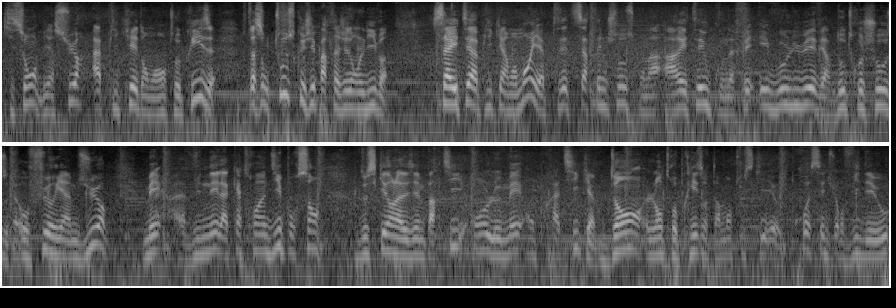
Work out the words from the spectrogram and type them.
qui sont bien sûr appliquées dans mon entreprise. De toute façon, tout ce que j'ai partagé dans le livre, ça a été appliqué à un moment. Il y a peut-être certaines choses qu'on a arrêtées ou qu'on a fait évoluer vers d'autres choses au fur et à mesure, mais vu nez là 90% de ce qui est dans la deuxième partie, on le met en pratique dans l'entreprise, notamment tout ce qui est procédure vidéo,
